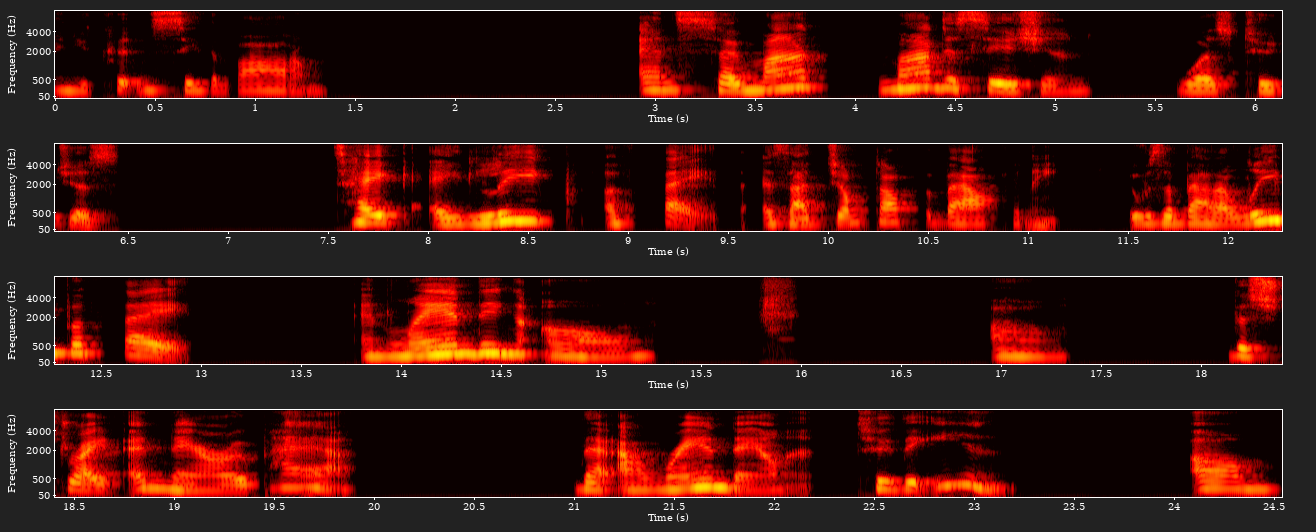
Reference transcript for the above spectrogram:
and you couldn't see the bottom. And so my my decision was to just take a leap of faith as I jumped off the balcony. It was about a leap of faith and landing on uh, the straight and narrow path that I ran down to the end. Um,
